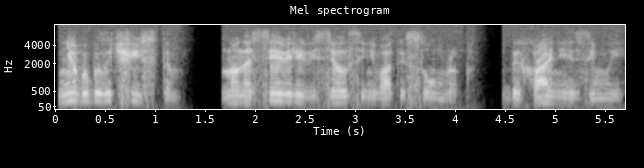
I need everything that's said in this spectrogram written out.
небо было чистым, но на севере висел синеватый сумрак, дыхание зимы.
